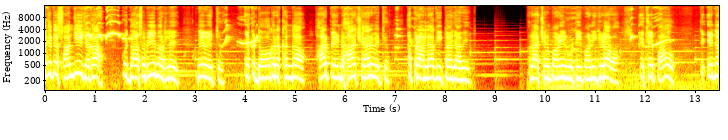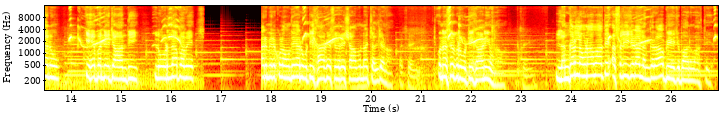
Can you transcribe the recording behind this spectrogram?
ਇਹ ਕਿਤੇ ਸਾਂਝੀ ਜਗ੍ਹਾ ਕੋਈ 10 20 ਮਰਲੇ ਦੇ ਵਿੱਚ ਇੱਕ ਡੌਗ ਰੱਖਣ ਦਾ ਹਰ ਪਿੰਡ ਹਰ ਸ਼ਹਿਰ ਵਿੱਚ ਉਪਰਾਲਾ ਕੀਤਾ ਜਾਵੇ ਰਾਸ਼ਨ ਪਾਣੀ ਰੋਟੀ ਪਾਣੀ ਜਿਹੜਾ ਵਾ ਇੱਥੇ ਪਾਓ ਤੇ ਇਹਨਾਂ ਨੂੰ ਕਿਸੇ ਬੰਨੇ ਜਾਣ ਦੀ ਲੋੜ ਨਾ ਪਵੇ। ਪਰ ਮੇਰੇ ਕੋਲ ਆਉਂਦੇ ਆ ਰੋਟੀ ਖਾ ਕੇ ਸਵੇਰੇ ਸ਼ਾਮ ਉਹਨਾਂ ਚੱਲ ਜਾਣਾ। ਅੱਛਾ ਜੀ। ਉਹਨਾਂ ਸਿਰਫ ਰੋਟੀ ਖਾਣ ਹੀ ਆਉਣਾ ਜੀ। ਲੰਗਰ ਲਾਉਣਾ ਵਾ ਤੇ ਅਸਲੀ ਜਿਹੜਾ ਲੰਗਰ ਆ ਉਹ ਬੇਜ਼ਬਾਨ ਵਾਸਤੇ ਆ।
